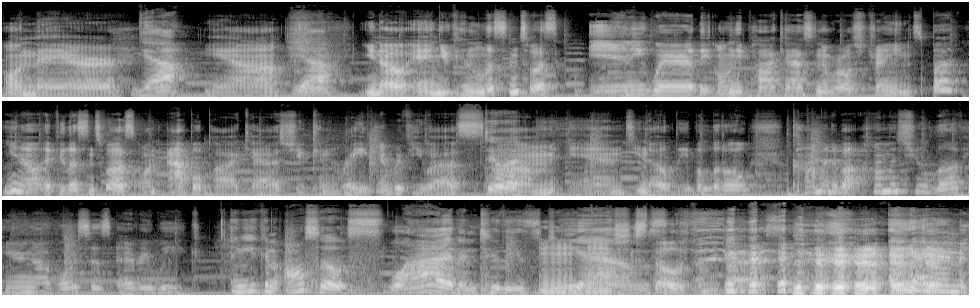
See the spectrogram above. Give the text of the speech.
on there. Yeah, Yeah. yeah. You know, and you can listen to us anywhere the only podcast in the world streams. But, you know, if you listen to us on Apple Podcasts, you can rate and review us. Do it. Um, and, you know, leave a little comment about how much you love hearing our voices every week. And you can also slide into these DMs. Mhm, she stole it from you guys. and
